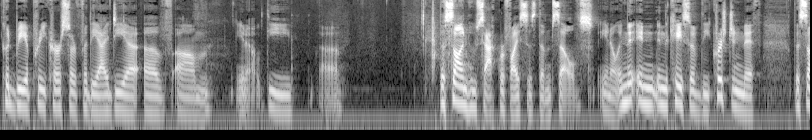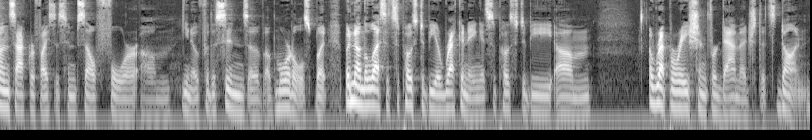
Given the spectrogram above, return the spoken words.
could be a precursor for the idea of um, you know the uh, the son who sacrifices themselves. You know, in the in, in the case of the Christian myth, the son sacrifices himself for um, you know for the sins of, of mortals, but but nonetheless, it's supposed to be a reckoning. It's supposed to be um, a reparation for damage that's done,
